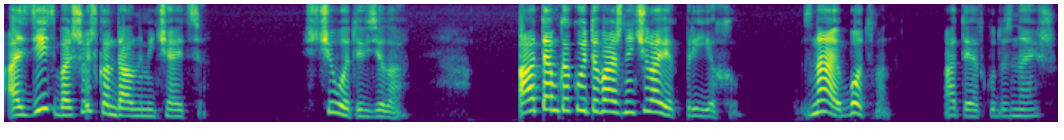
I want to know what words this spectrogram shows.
А здесь большой скандал намечается. С чего ты взяла? А там какой-то важный человек приехал. Знаю, боцман. А ты откуда знаешь?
